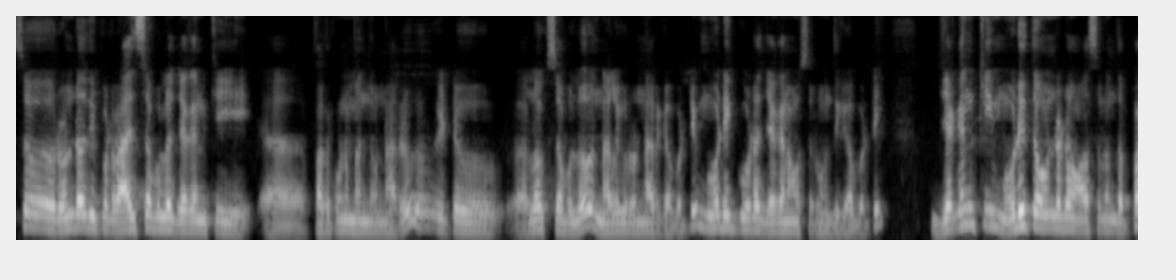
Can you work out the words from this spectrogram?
సో రెండోది ఇప్పుడు రాజ్యసభలో జగన్కి పదకొండు మంది ఉన్నారు. ఇటు లోక్సభలో నలుగురు ఉన్నారు కాబట్టి మోడీకి కూడా జగన్ అవసరం ఉంది కాబట్టి జగన్కి మోడీతో ఉండడం అవసరం తప్ప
